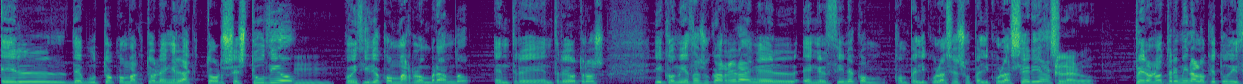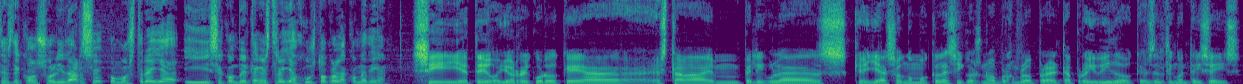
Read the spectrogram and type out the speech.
él debutó como actor en el Actors Studio, Mm. coincidió con Marlon Brando, entre, entre otros, y comienza su carrera en el, en el cine con, con películas eso, películas serias. Claro. Pero no termina lo que tú dices, de consolidarse como estrella y se convierte en estrella justo con la comedia. Sí, ya te digo, yo recuerdo que ah, estaba en películas que ya son como clásicos, ¿no? Por ejemplo, Planeta Prohibido, que es del 56,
